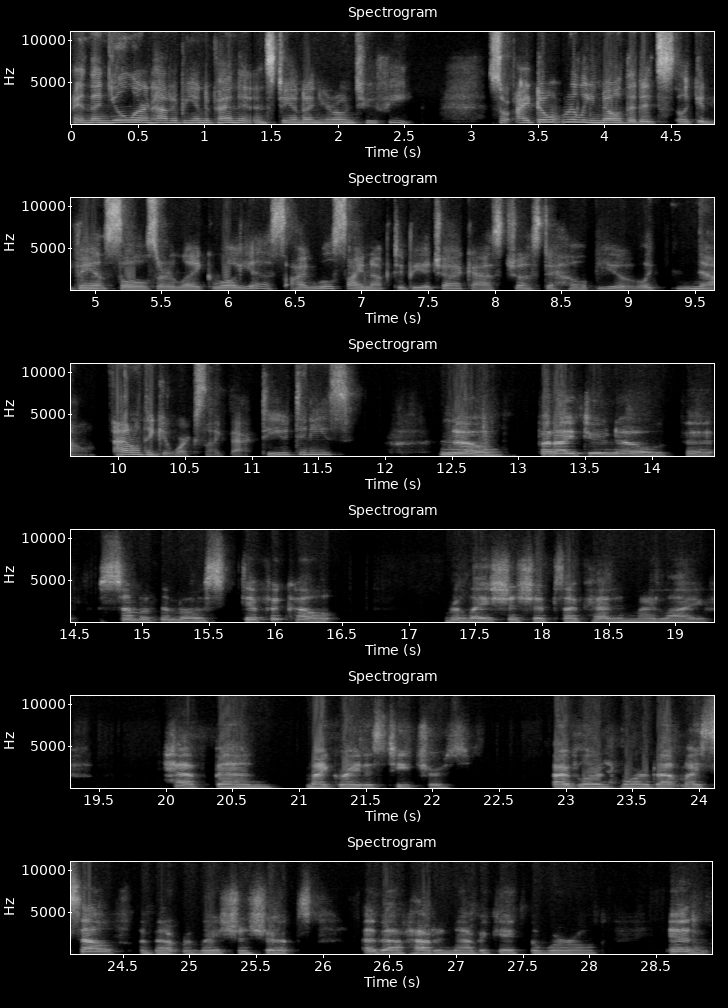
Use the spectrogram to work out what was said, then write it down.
and then you'll learn how to be independent and stand on your own two feet. So I don't really know that it's like advanced souls are like, well, yes, I will sign up to be a jackass just to help you. Like, no, I don't think it works like that. Do you, Denise? No, but I do know that some of the most difficult relationships I've had in my life have been my greatest teachers. I've learned more about myself, about relationships, about how to navigate the world. And,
